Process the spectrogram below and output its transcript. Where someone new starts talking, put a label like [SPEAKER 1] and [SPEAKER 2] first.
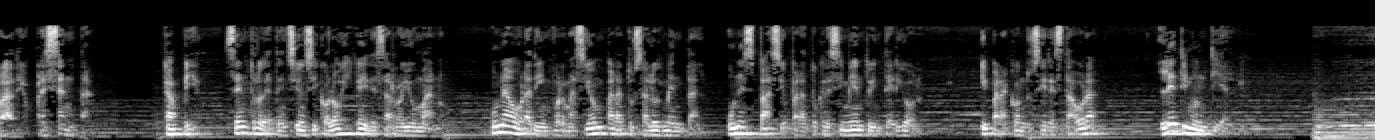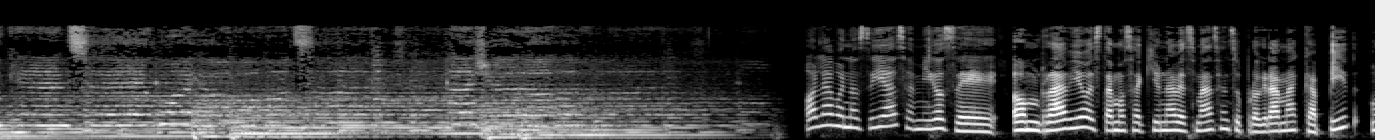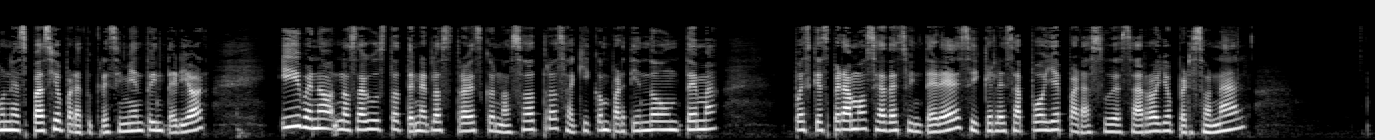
[SPEAKER 1] Radio presenta CAPID, Centro de Atención Psicológica y Desarrollo Humano. Una hora de información para tu salud mental, un espacio para tu crecimiento interior. Y para conducir esta hora, Leti Montiel.
[SPEAKER 2] Hola, buenos días amigos de Om Radio. Estamos aquí una vez más en su programa Capid, un espacio para tu crecimiento interior. Y bueno, nos da gusto tenerlos otra vez con nosotros, aquí compartiendo un tema pues que esperamos sea de su interés y que les apoye para su desarrollo personal.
